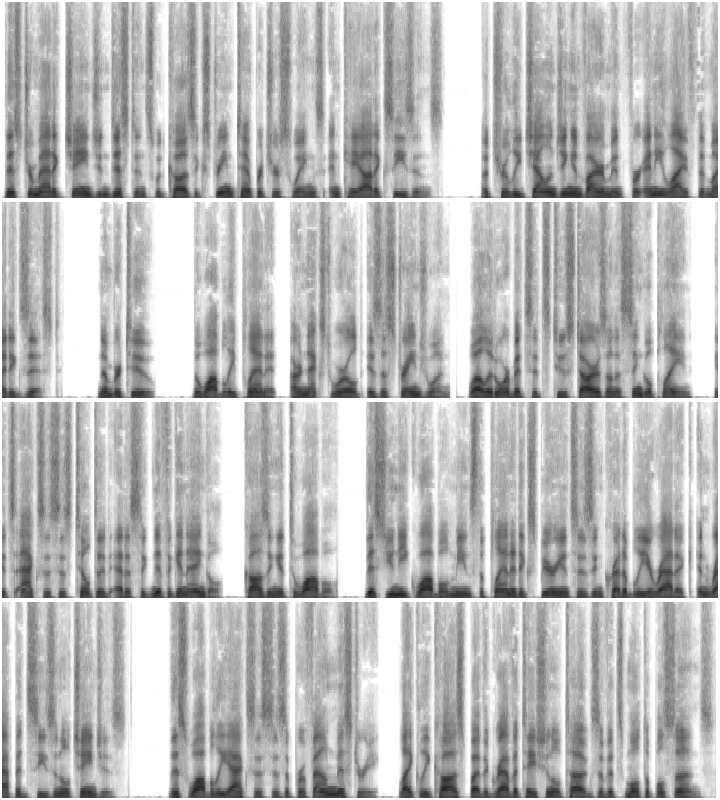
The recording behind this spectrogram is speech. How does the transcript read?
this dramatic change in distance would cause extreme temperature swings and chaotic seasons, a truly challenging environment for any life that might exist. Number 2. The wobbly planet, our next world, is a strange one. While it orbits its two stars on a single plane, its axis is tilted at a significant angle, causing it to wobble. This unique wobble means the planet experiences incredibly erratic and rapid seasonal changes. This wobbly axis is a profound mystery, likely caused by the gravitational tugs of its multiple suns.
